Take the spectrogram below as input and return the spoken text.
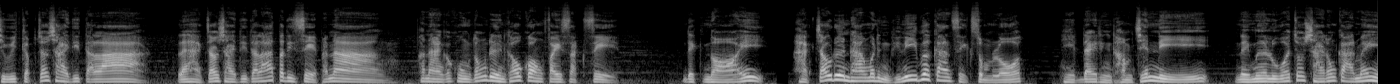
ชีวิตกับเจ้าชายทิตาราชและหากเจ้าชายทิตาราชปฏิเสธพระนาง พระนางก็คงต้องเดินเข้ากองไฟศักดิ์สิทธิ์เด็กน้อย หากเจ้าเดินทางมาถึงที่นี่เพื่อการเสกสมรสเหตุใดถึงทำเช่นนี้ ในเมื่อรู้ว่าเจ้าชายต้องการมเห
